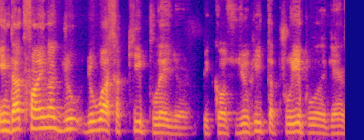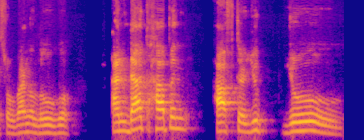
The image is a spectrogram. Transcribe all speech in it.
In that final, you you was a key player because you hit a triple against Urbano Lugo, and that happened after you you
